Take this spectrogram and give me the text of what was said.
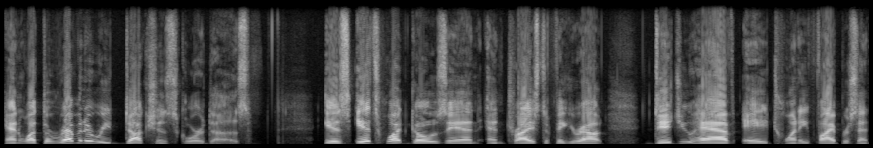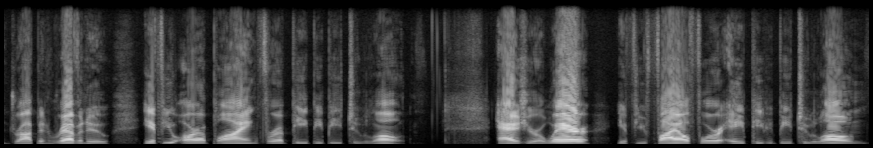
And what the revenue reduction score does is it's what goes in and tries to figure out did you have a 25% drop in revenue if you are applying for a PPP2 loan? As you're aware, if you file for a PPP2 loan,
